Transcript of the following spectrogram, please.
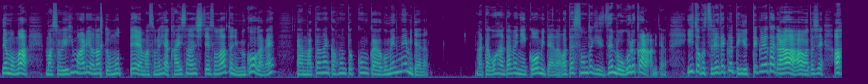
でもまあ、まあそういう日もあるよなって思って、まあその日は解散して、その後に向こうがね、あ、またなんかほんと今回はごめんね、みたいな。またご飯食べに行こうみたいな。私その時全部おごるから、みたいな。いいとこ連れてくって言ってくれたから、あ、私、あ、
